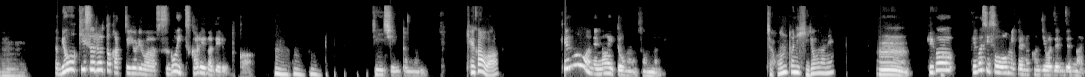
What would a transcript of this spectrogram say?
うん。病気するとかっていうよりは、すごい疲れが出るとか、うん、うん、うん。心身ともに。怪我は？今はね、ないと思う、そんなに。じゃあ本当に疲労だね。うん。怪我、怪我しそうみたいな感じは全然ない。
